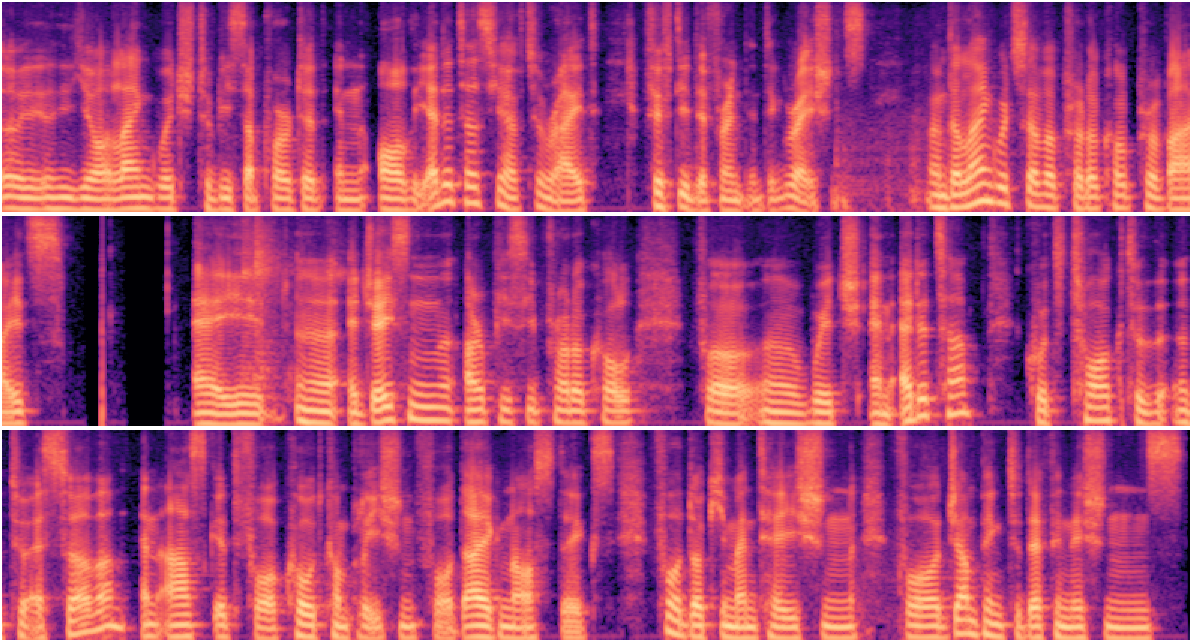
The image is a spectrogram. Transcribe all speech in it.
uh, your language to be supported in all the editors, you have to write 50 different integrations. And the language server protocol provides a, uh, a JSON RPC protocol for uh, which an editor could talk to, the, uh, to a server and ask it for code completion, for diagnostics, for documentation, for jumping to definitions,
